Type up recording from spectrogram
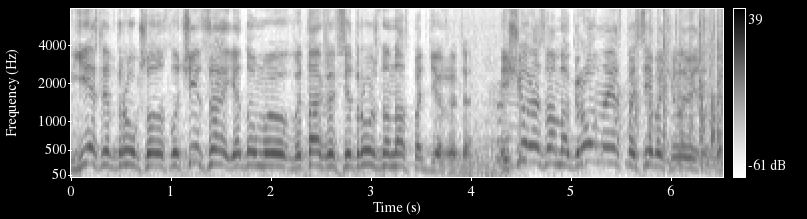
Если вдруг что-то случится, я думаю, вы также все дружно нас поддержите. Еще раз вам огромное спасибо человеческое.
